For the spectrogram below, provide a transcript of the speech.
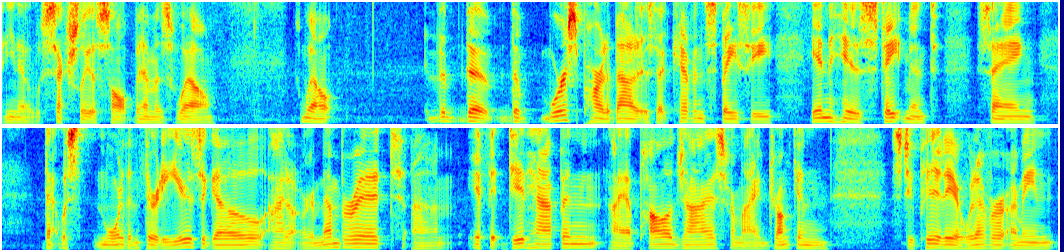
you know, sexually assault them as well. Well, the the the worst part about it is that Kevin Spacey, in his statement, saying that was more than 30 years ago. I don't remember it. Um, if it did happen, I apologize for my drunken stupidity or whatever. I mean,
